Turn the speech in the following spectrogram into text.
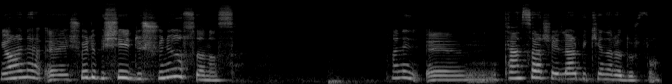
Yani e, şöyle bir şey düşünüyorsanız hani e, tensel şeyler bir kenara dursun.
